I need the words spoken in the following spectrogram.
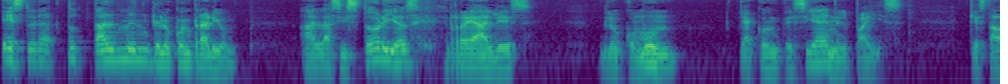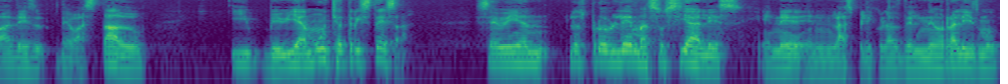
Esto era totalmente lo contrario a las historias reales de lo común que acontecía en el país, que estaba devastado y vivía mucha tristeza. Se veían los problemas sociales en, e, en las películas del neorrealismo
